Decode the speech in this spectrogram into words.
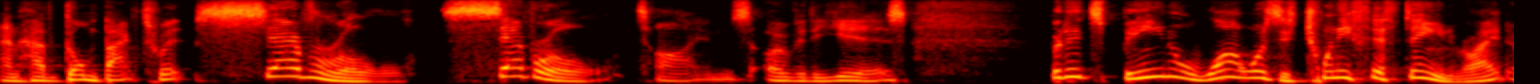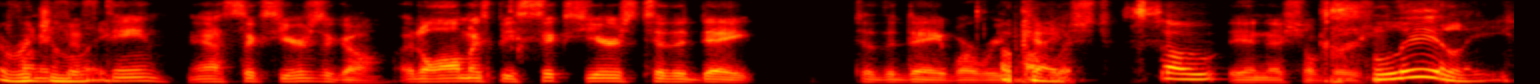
and have gone back to it several, several times over the years. But it's been a while. What was it 2015, right? Originally, 2015. Yeah, six years ago. It'll almost be six years to the date, to the day where we okay. published so the initial version. Clearly,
